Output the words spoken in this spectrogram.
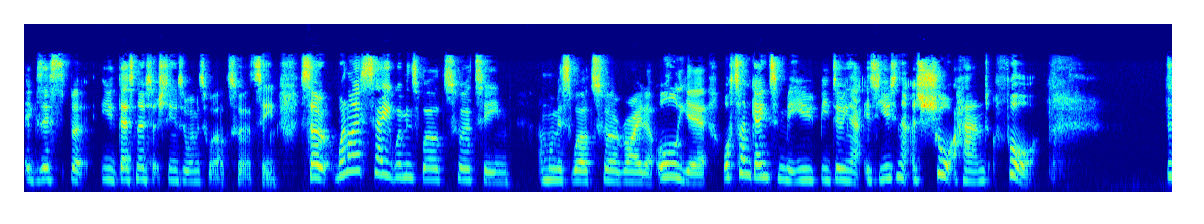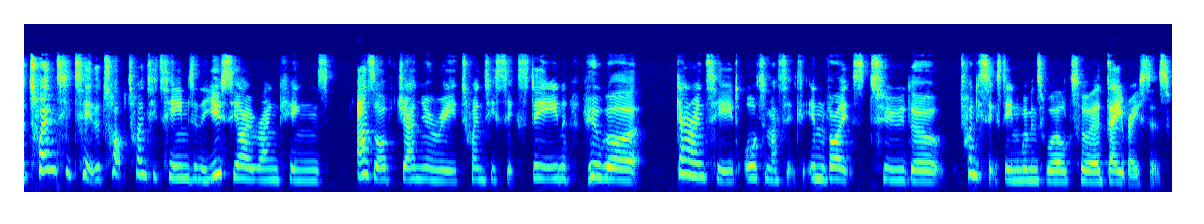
exists, but you, there's no such thing as a Women's World Tour team. So when I say Women's World Tour team and Women's World Tour rider all year, what I'm going to be, be doing that is using that as shorthand for the 20 te- the top 20 teams in the UCI rankings as of January 2016 who were guaranteed automatic invites to the 2016 Women's World Tour day races.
